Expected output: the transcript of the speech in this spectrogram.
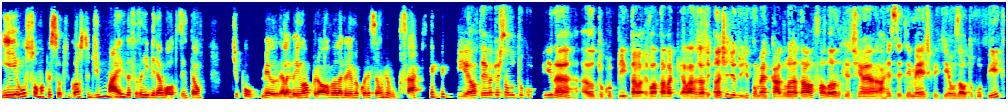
E eu sou uma pessoa que gosto demais dessas reviravoltas. Então, tipo, meu, ela ganhou a prova, ela ganhou meu coração junto, sabe? E ela teve a questão do tucupi, né? O tucupi, ela tava, ela já, antes de ir pro mercado, ela já tava falando que já tinha a receita em mente, que ia usar o tucupi.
